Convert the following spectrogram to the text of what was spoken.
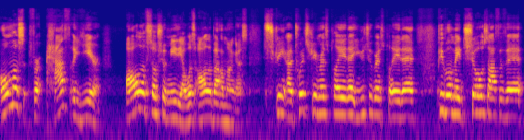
almost for half a year, all of social media was all about Among Us. Stream, uh, Twitch streamers played it, YouTubers played it, people made shows off of it.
